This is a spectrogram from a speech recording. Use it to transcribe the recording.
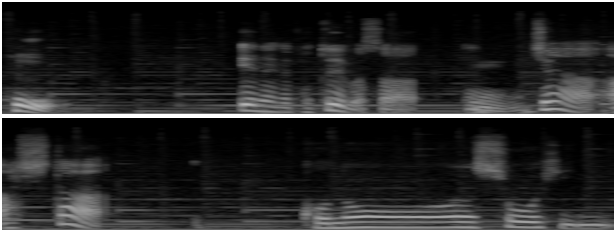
ほう。えなんか例えばさ、うん。じゃあ明日この商品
